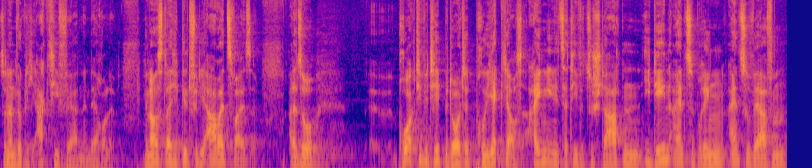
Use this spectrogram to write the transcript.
sondern wirklich aktiv werden in der Rolle. Genau das gleiche gilt für die Arbeitsweise. Also äh, Proaktivität bedeutet, Projekte aus Eigeninitiative zu starten, Ideen einzubringen, einzuwerfen.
